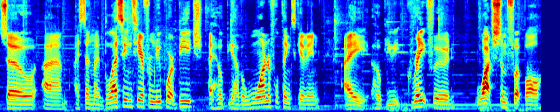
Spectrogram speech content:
So um, I send my blessings here from Newport Beach. I hope you have a wonderful Thanksgiving. I hope you eat great food, watch some football,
